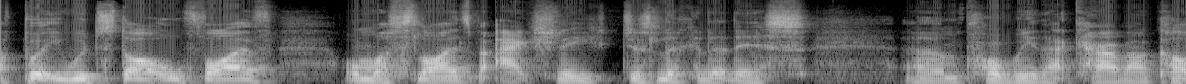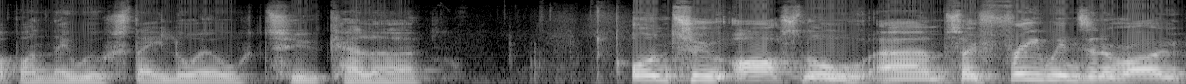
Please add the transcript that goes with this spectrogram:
I thought he would start all five on my slides, but actually, just looking at this, um, probably that Carabao Cup one, they will stay loyal to Kelleher. On to Arsenal. Um, so three wins in a row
